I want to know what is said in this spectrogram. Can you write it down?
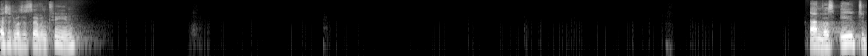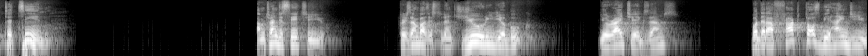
Exodus chapter 17. And verse 8 to 13. I'm trying to say to you, for example, as a student, you read your book, you write your exams, but there are factors behind you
